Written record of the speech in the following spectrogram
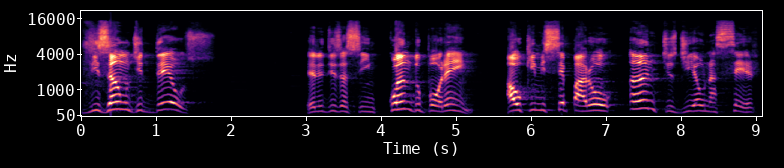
visão de Deus ele diz assim: Quando, porém, ao que me separou antes de eu nascer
